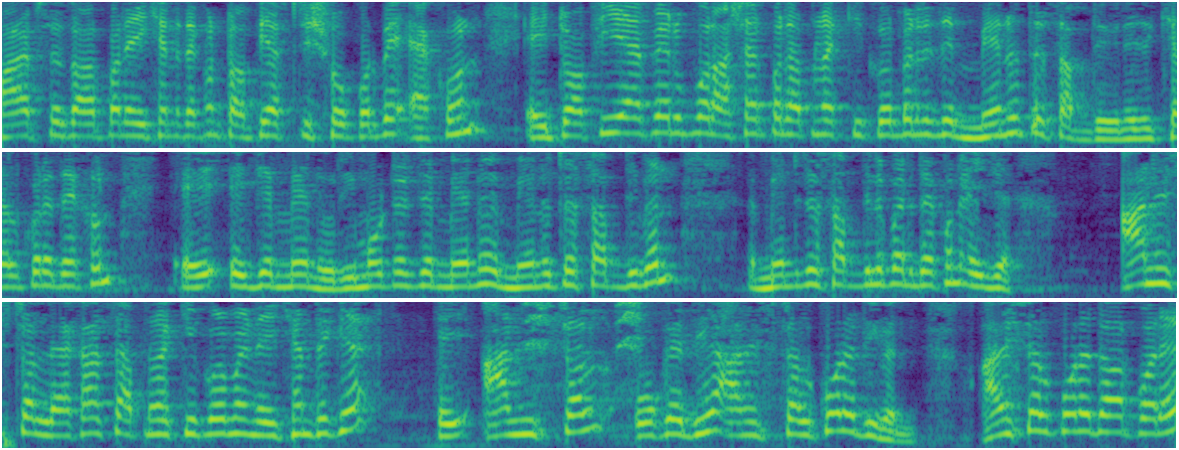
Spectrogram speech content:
মাই অ্যাপসে যাওয়ার পরে এখানে দেখুন, টপি অ্যাপসটি শো করবে। এখন এই টপি অ্যাপের উপর আসার পরে আপনারা কি করবেন? এই যে মেনুতে চাপ দেবেন। এই যে খেয়াল করে দেখুন, এই এই যে মেনু রিমোটের যে মেনু মেনুতে চাপ দিবেন। মেনুতে চাপ দিলে পরে দেখুন, এই যে আনইনস্টল লেখা আছে। আপনারা কি করবেন? এইখান থেকে এই আনইনস্টল ওকে দিয়ে আনইনস্টল করে দিবেন। আনইনস্টল করে দেওয়ার পরে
